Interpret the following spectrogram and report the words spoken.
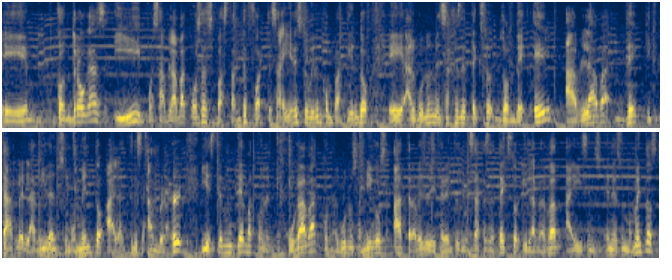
eh, con drogas y pues hablaba cosas bastante fuertes. Ayer estuvieron compartiendo eh, algunos mensajes de texto donde él hablaba de quitarle la vida en su momento a la actriz Amber Heard y este era un tema con el que jugaba con algunos amigos a través de diferentes mensajes de texto y la verdad ahí en esos momentos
